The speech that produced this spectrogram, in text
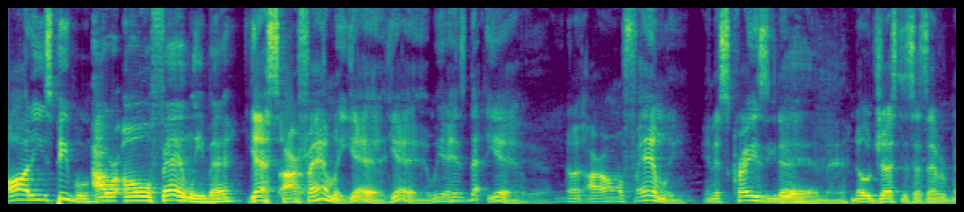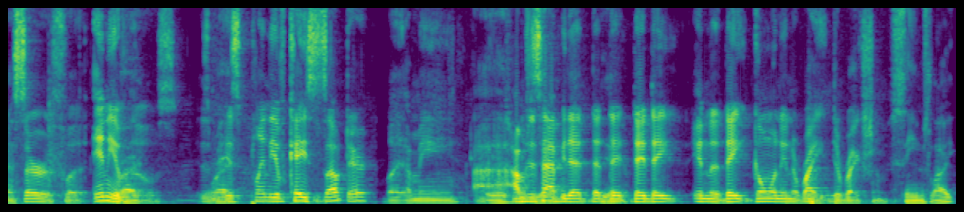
all these people. Our own family, man. Yes, our family. Yeah, yeah. We are his dad. Yeah. You know, our own family. And it's crazy that Yeah, man. no justice has ever been served for any of Right. those. There's, there's plenty of cases out there, but I mean, I, I'm just yeah. happy that, that they, Yeah. they they in the they going in the right direction. Seems like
